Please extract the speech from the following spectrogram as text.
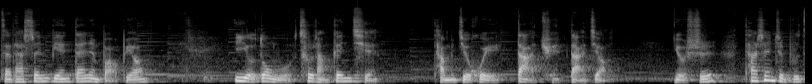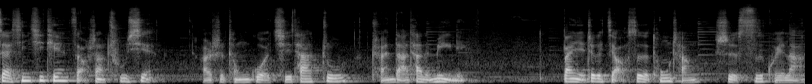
在他身边担任保镖。一有动物凑上跟前，他们就会大犬大叫。有时，他甚至不在星期天早上出现，而是通过其他猪传达他的命令。扮演这个角色的通常是斯奎拉。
